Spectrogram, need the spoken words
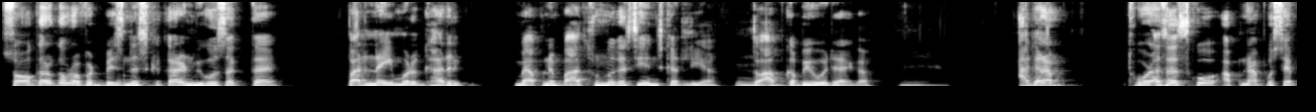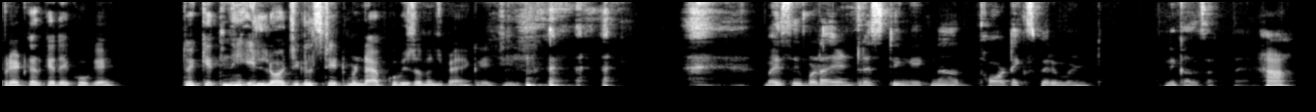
सौ करोड़ का प्रॉफिट बिज़नेस के कारण भी हो सकता है पर नहीं मेरे घर मैं अपने बाथरूम अगर चेंज कर लिया तो आपका भी हो जाएगा। अगर आप थोड़ा सा इसको अपने आप को सेपरेट करके देखोगे तो कितनी इलॉजिकल स्टेटमेंट है आपको भी समझ में आएगा ये चीज़। भाई से बड़ा इंटरेस्टिंग एक ना थॉट एक्सपेरिमेंट निकल सकता है। हाँ।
